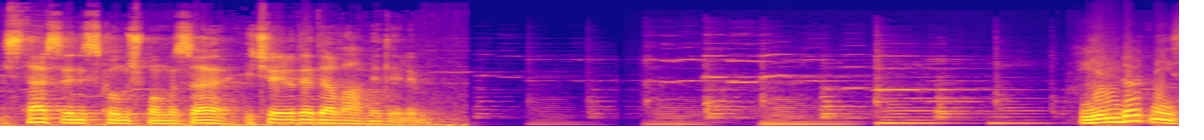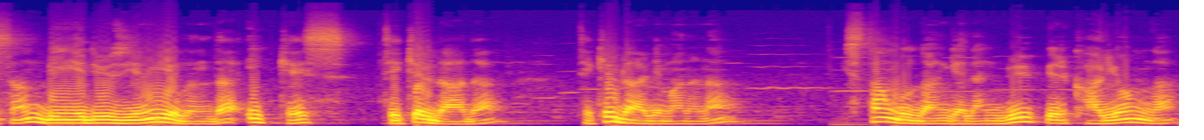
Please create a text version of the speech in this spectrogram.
İsterseniz konuşmamıza içeride devam edelim. 24 Nisan 1720 yılında ilk kez Tekirdağ'da, Tekirdağ Limanı'na İstanbul'dan gelen büyük bir kalyonla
